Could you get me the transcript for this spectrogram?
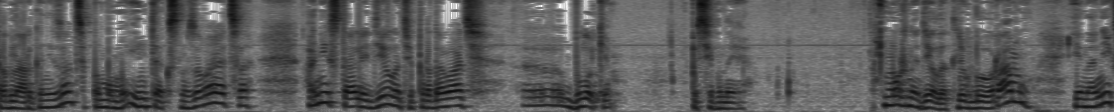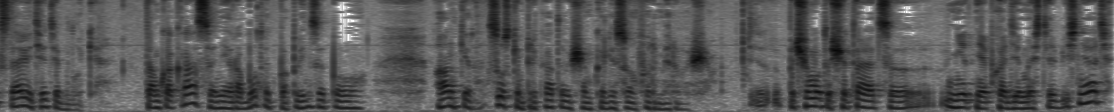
одна организация, по-моему, Интекс называется, они стали делать и продавать блоки посевные. Можно делать любую раму и на них ставить эти блоки. Там как раз они работают по принципу анкер с узким прикатывающим колесом формирующим. Почему-то считается, нет необходимости объяснять,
